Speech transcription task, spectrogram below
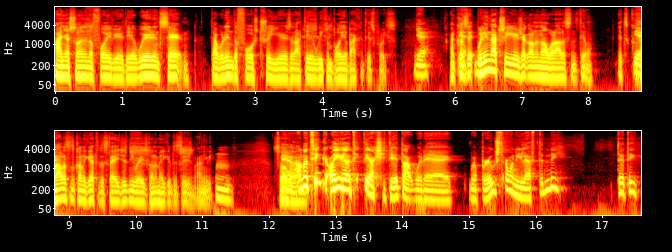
and you're signing a five year deal, we're uncertain that within the first three years of that deal, we can buy you back at this price. Yeah. Because within that three years, you're going to know what Alisson's doing. It's because Yeah. Alisson's going to get to the stage, isn't he, where he's going to make a decision anyway. So, yeah. um, and I think I, I think they actually did that with uh, with Brewster when he left, didn't he? Did they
